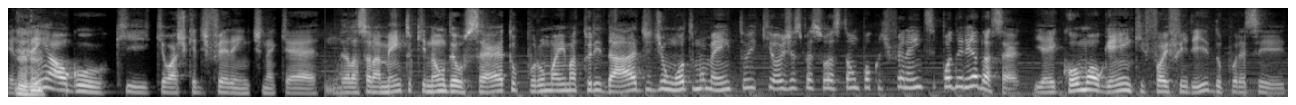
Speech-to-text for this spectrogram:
Ele uhum. tem algo que, que eu acho que é diferente, né? Que é um relacionamento que não deu certo por uma imaturidade de um outro momento e que hoje as pessoas estão um pouco diferentes e poderia dar certo. E aí, como alguém que foi ferido por esse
